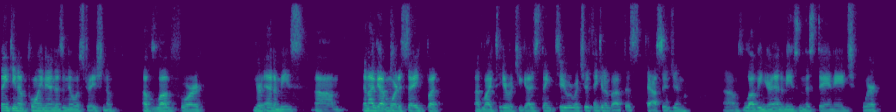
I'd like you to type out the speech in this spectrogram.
thinking of pulling in as an illustration of of love for your enemies. Um, and I've got more to say, but I'd like to hear what you guys think too, or what you're thinking about this passage and uh, loving your enemies in this day and age where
